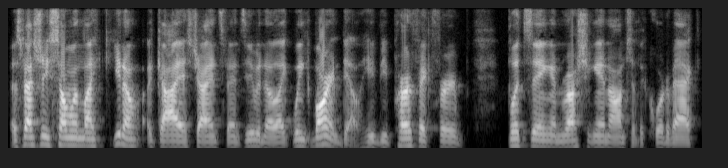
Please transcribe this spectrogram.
especially someone like, you know, a guy as Giants fans even know, like Wink Martindale. He'd be perfect for blitzing and rushing in onto the quarterback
